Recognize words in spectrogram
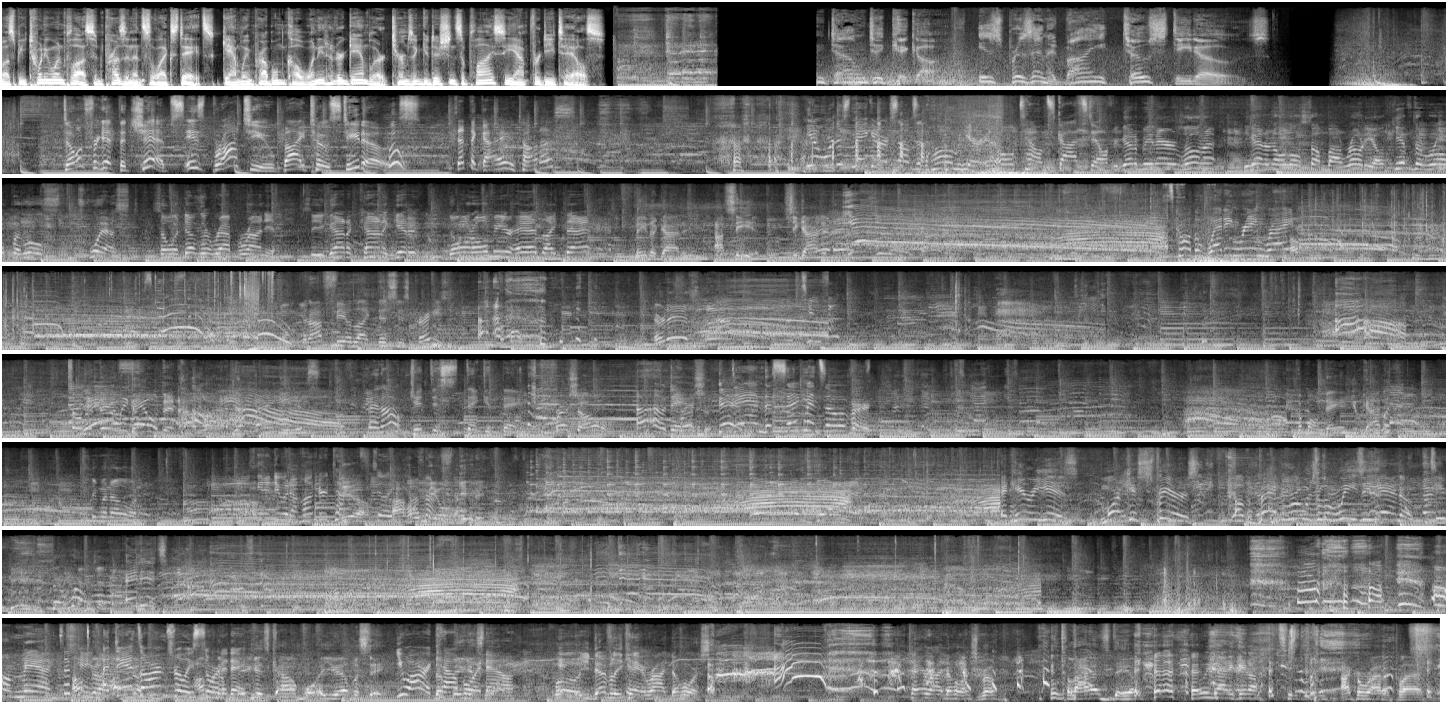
Must be 21 plus and present in select states. Gambling problem? Call 1 800 Gambler. Terms and conditions apply. See app for details. Down to kickoff is presented by Tostitos. Don't forget the chips is brought to you by Tostitos. Is that the guy who taught us? You know, we're just making ourselves at home here in Old Town Scottsdale. If you're gonna be in Arizona, you gotta know a little something about rodeo. Give the rope a little twist so it doesn't wrap around you. So you gotta kind of get it going over your head like that. Mina got it. I see it. She got it. Yeah! It's called the wedding ring, right? And I feel like this is crazy. There it is. Ah! So the damn building, how wide Oh, man, I don't get this stinking thing. that thing is. Pressure on. Uh-oh, Dan. Pressure. Dan, the segment's over. Come on, Dan, you got it. Give him another one. He's gonna do it a hundred times Yeah, until he I hope he don't get it. And here he is, Marcus Spears of Baton Rouge, Louisiana. The rope, and it's oh, man. It's okay. I'm the- Dan's I'm the- arm's really I'm sore the today. biggest cowboy you ever seen. You are a The cowboy biggest now. one. Well, you definitely can't ride the horse. can't ride the horse, bro. Clydesdale. we gotta get off. I can ride a Clydesdale.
